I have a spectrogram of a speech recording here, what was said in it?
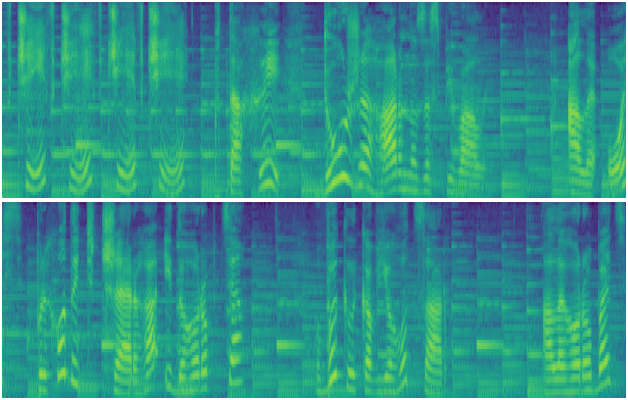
Вчи, вчи, вчи, вчи. Птахи дуже гарно заспівали. Але ось приходить черга і до горобця. Викликав його цар. Але горобець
